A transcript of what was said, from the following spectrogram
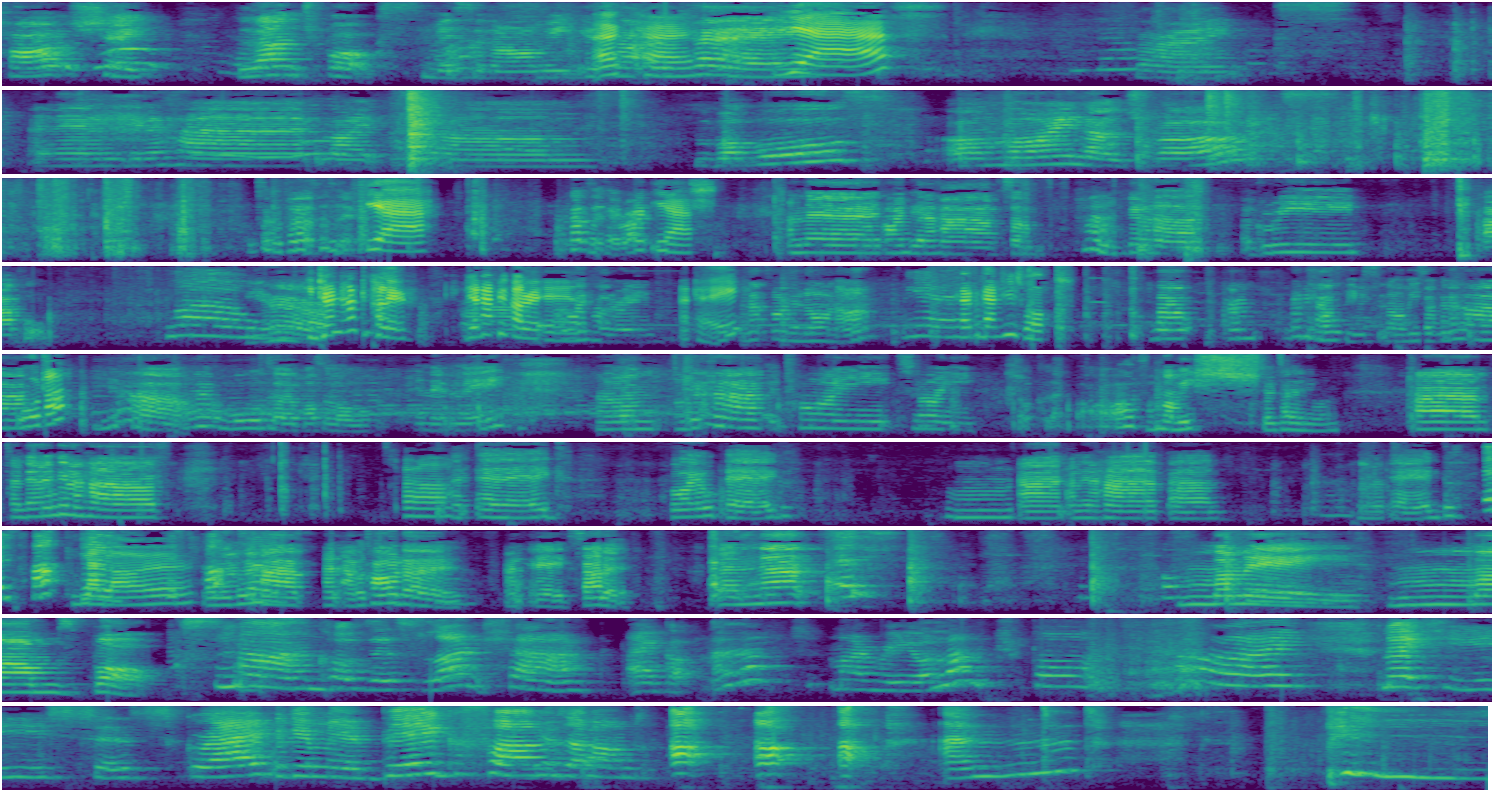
heart-shaped lunchbox, Miss Anami. Is that okay? Yes. Thanks. And then I'm gonna have like some bubbles on my lunchbox. Looks like a purse, doesn't it? Yeah. That's okay, right? Yes. And then I'm gonna have some. Hmm, I'm gonna have a green apple. Wow. Yeah. You don't have to colour. You don't have to colour it I'm in. colouring. Okay. And that's my banana. Yeah. Have a juice box. Well, I'm really healthy, so I'm gonna have Water. Yeah, I have a water bottle in there for me. Um, I'm gonna have a tiny, tiny chocolate bar for mummy. Shh, don't tell anyone. Um, and then I'm gonna have Uh, an egg, boiled egg, Mm, and I'm going to have um, an egg. It's hot yellow. I'm going to have an avocado, an egg salad. And that's Mummy, Mum's box. Mum, because it's lunchtime. I got my lunch, my real lunch box. Hi. Make sure you subscribe. Give me a big thumbs up, thumbs up, up, up. And peace.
